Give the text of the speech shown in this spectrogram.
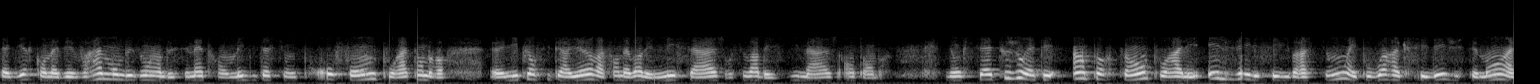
C'est-à-dire qu'on avait vraiment besoin de se mettre en méditation profonde pour atteindre les plans supérieurs afin d'avoir des messages, recevoir des images, entendre. Donc ça a toujours été important pour aller élever ces vibrations et pouvoir accéder justement à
